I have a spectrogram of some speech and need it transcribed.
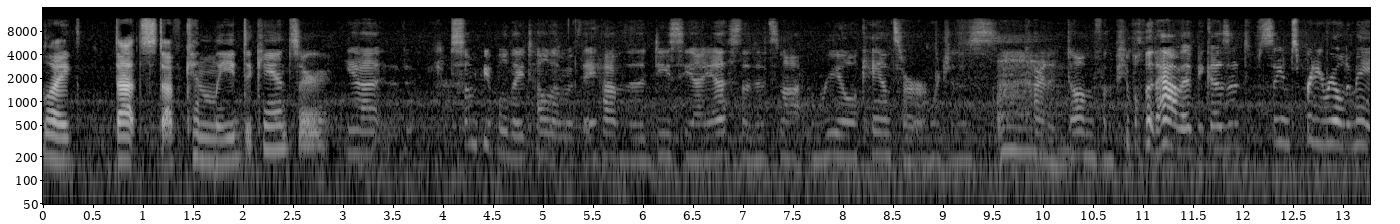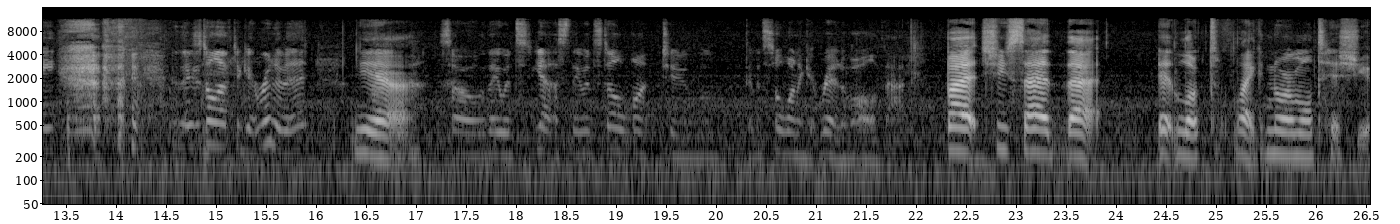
like that stuff can lead to cancer. Yeah. Some people they tell them if they have the DCIS that it's not real cancer, which is kind of dumb for the people that have it because it seems pretty real to me. they still have to get rid of it. Yeah. Uh, so they would, yes, they would still want to, they would still want to get rid of all of that. But she said that it looked like normal tissue.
